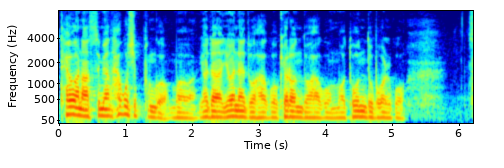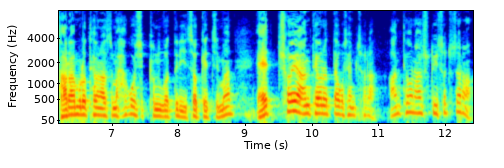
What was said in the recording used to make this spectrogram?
태어났으면 하고 싶은 거, 뭐 여자 연애도 하고 결혼도 하고 뭐 돈도 벌고 사람으로 태어났으면 하고 싶은 것들이 있었겠지만 애초에 안 태어났다고 셈 쳐라. 안 태어날 수도 있었잖아.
